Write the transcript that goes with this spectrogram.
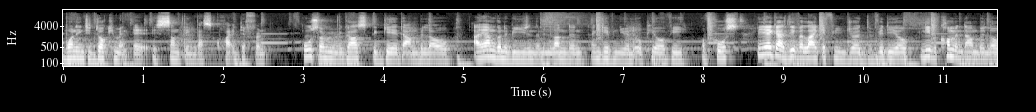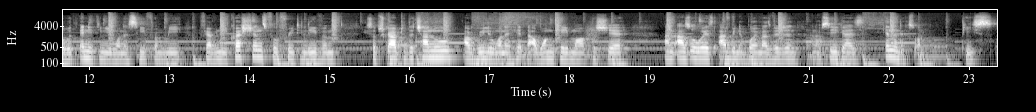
Wanting to document it is something that's quite different. Also in regards to the gear down below, I am going to be using them in London and giving you a little POV, of course. But yeah guys, leave a like if you enjoyed the video. Leave a comment down below with anything you want to see from me. If you have any questions, feel free to leave them. Subscribe to the channel. I really want to hit that 1k mark this year. And as always, I've been your boy Imaad's Vision and I'll see you guys in the next one. Peace.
